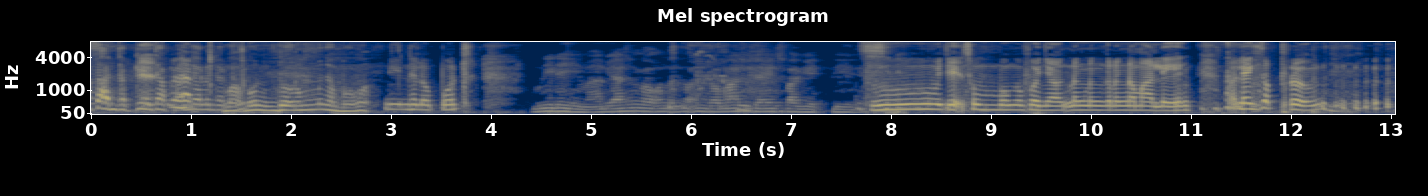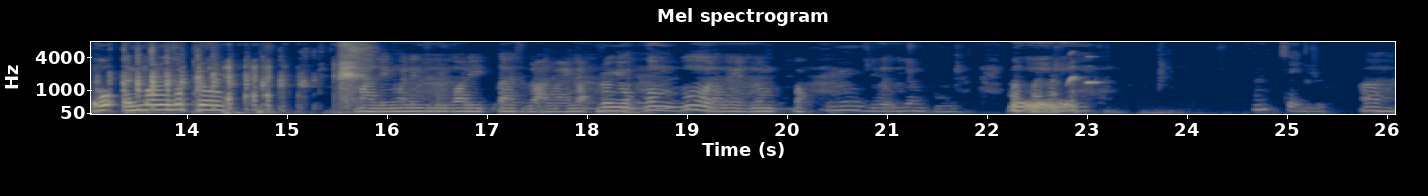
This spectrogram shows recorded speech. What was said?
Sandap dia capan jalan jalan. Mak bondok rumah menyambung mak. Ni nelopot. Beli deh, mah. Biasa kau untuk engkau masih kayak spaghetti. Uh, cek sombong banyak nang nang nang na maling. Maling seprong. Bu, kan malu seprong. Maling maling sih berkualitas, berani maling kaprung yuk kom bu, tak boleh belum bah. Ih, Cek dulu. Ah,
